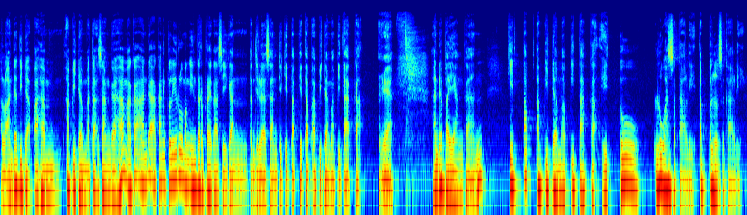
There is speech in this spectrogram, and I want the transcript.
Kalau Anda tidak paham Abhidhamma Tak Sanggaha, maka Anda akan keliru menginterpretasikan penjelasan di kitab-kitab Abhidhamma Pitaka. Ya. Anda bayangkan kitab Abhidhamma Pitaka itu luas sekali, tebal sekali.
